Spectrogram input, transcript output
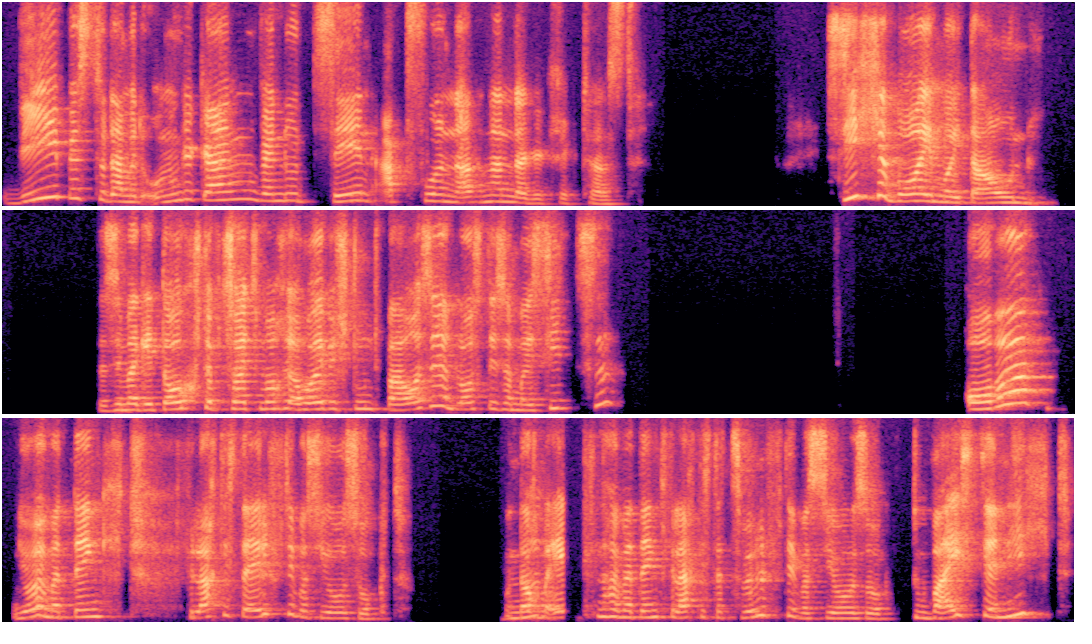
Wie bist du damit umgegangen, wenn du zehn Abfuhren nacheinander gekriegt hast? Sicher war ich mal down. Dass ich mir gedacht habe, so jetzt mache ich eine halbe Stunde Pause und lasse das einmal sitzen. Aber, ja, ich mir denkt, vielleicht ist der Elfte, was Ja sagt. Und nach dem Elften habe ich mir gedacht, vielleicht ist der Zwölfte, was Ja sagt. Du weißt ja nicht,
